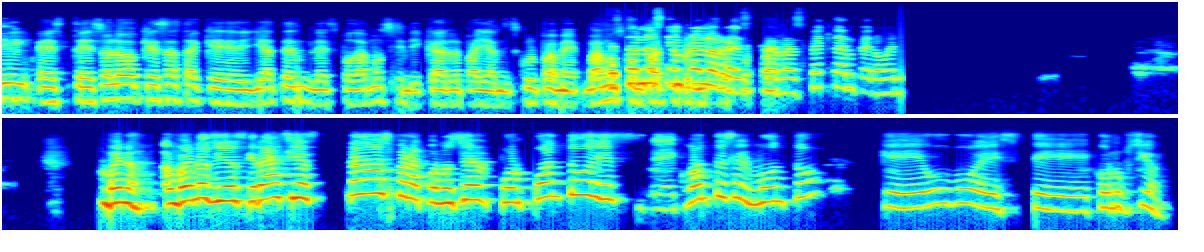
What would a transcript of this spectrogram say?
Sí, este, solo que es hasta que ya les podamos indicar, Payan, discúlpame. Vamos Esto no siempre lo respetan, pero bueno. Bueno, buenos días, gracias. Nada más para conocer por cuánto es, eh, cuánto es el monto que hubo este corrupción.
